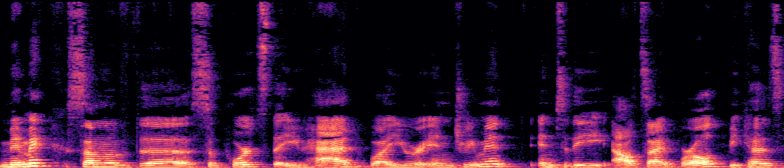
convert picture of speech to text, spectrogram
mimic some of the supports that you had while you were in treatment into the outside world because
